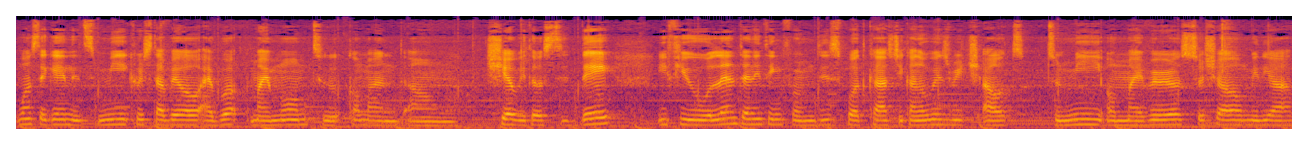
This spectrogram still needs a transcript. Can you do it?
Once again, it's me, Christabel. I brought my mom to come and um, share with us today. If you learned anything from this podcast, you can always reach out to me on my various social media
